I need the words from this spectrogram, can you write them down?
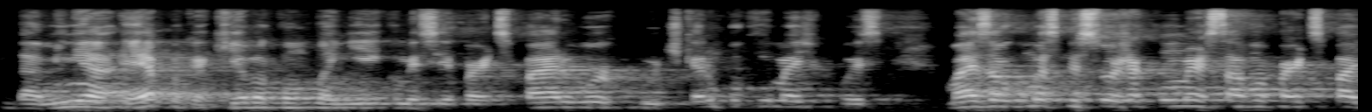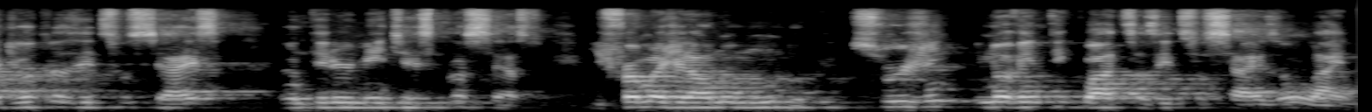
da minha época, que eu acompanhei e comecei a participar, era o Orkut, que era um pouquinho mais depois. Mas algumas pessoas já começavam a participar de outras redes sociais anteriormente a esse processo. De forma geral, no mundo, surgem em 94 essas redes sociais online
